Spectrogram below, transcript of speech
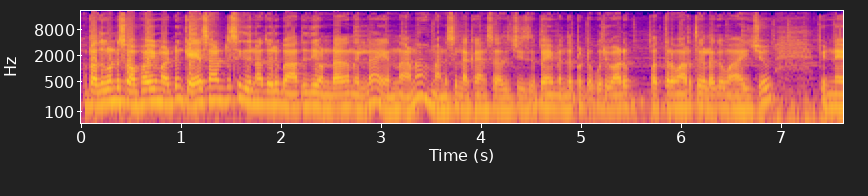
അപ്പോൾ അതുകൊണ്ട് സ്വാഭാവികമായിട്ടും കെ എസ് ആർ ടി സിക്ക് ഇതിനകത്ത് ഒരു ബാധ്യത ഉണ്ടാകുന്നില്ല എന്നാണ് മനസ്സിലാക്കാൻ സാധിച്ചത്. ഇതുമായി ബന്ധപ്പെട്ട് ഒരുപാട് പത്രവാർത്തകളൊക്കെ വായിച്ചു. പിന്നെ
